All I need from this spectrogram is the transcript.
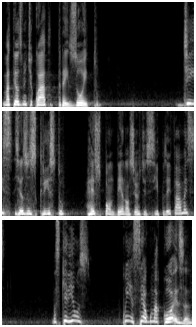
Mateus 24, 3, 8, diz Jesus Cristo, respondendo aos seus discípulos, ele fala, mas nós queríamos conhecer alguma coisa,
